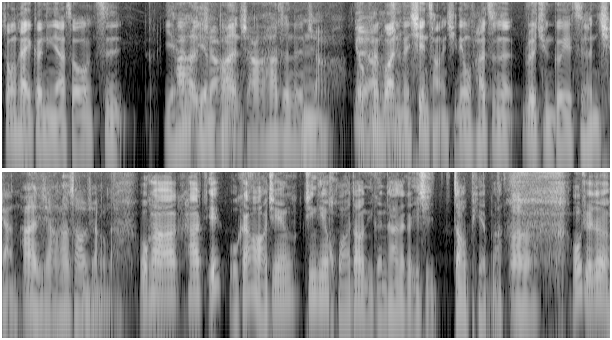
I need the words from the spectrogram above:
中泰哥你那时候是。他很强，他很强，他真的很强。因为我看过你们现场几天，我他真的瑞军哥也是很强，他很强，他超强的。我看他，他诶，我刚好今天今天滑到你跟他那个一起照片嘛，嗯，我觉得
